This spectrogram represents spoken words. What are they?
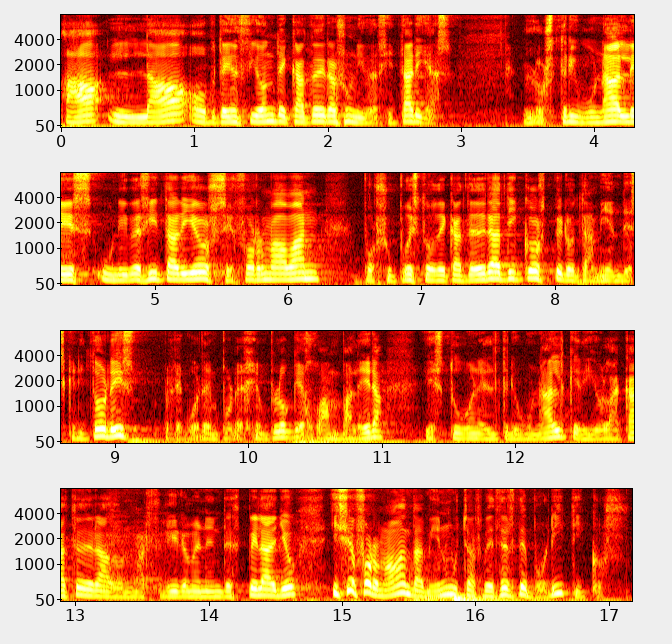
a la obtención de cátedras universitarias. Los tribunales universitarios se formaban, por supuesto, de catedráticos, pero también de escritores. Recuerden, por ejemplo, que Juan Valera estuvo en el tribunal que dio la cátedra a don Marcelino Menéndez Pelayo, y se formaban también muchas veces de políticos.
